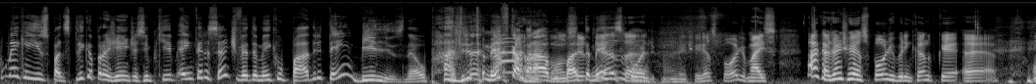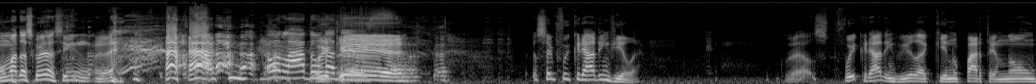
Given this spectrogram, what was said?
Como é que é isso, padre? Explica pra gente, assim, porque é interessante ver também que o padre tem bilhos, né? O padre também fica bravo, Com o padre também certeza, responde. A gente responde, mas. Ah, que a gente responde brincando, porque é, uma das coisas assim. é, Olá, dom da Deus. porque eu sempre fui criado em vila. Eu fui criado em vila aqui no Partenon,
